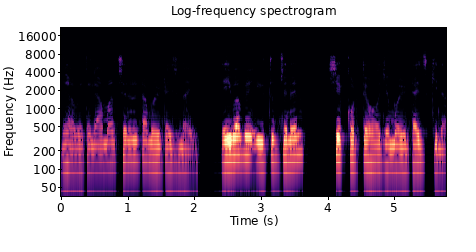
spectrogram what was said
দেখাবে। তাহলে আমার চ্যানেলটা মনিটাইজ নাই। এইভাবে ইউটিউব চ্যানেল চেক করতে হয় যে মনিটাইজ কিনা।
